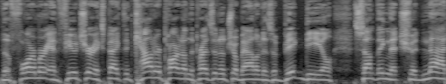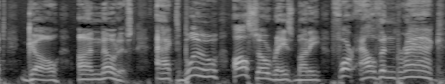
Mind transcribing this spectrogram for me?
the former and future expected counterpart on the presidential ballot is a big deal, something that should not go unnoticed. Act Blue also raised money for Alvin Bragg.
